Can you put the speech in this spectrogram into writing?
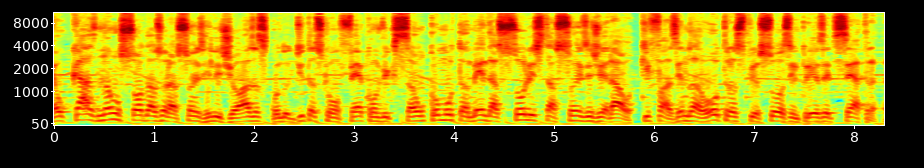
É o caso não só das orações religiosas, quando ditas com fé e convicção, como também das solicitações em geral, que fazemos a outras pessoas, empresas, etc.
